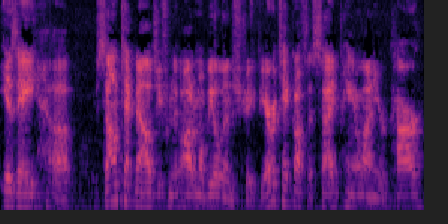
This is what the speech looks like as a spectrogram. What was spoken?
is a uh, sound technology from the automobile industry. If you ever take off the side panel on your car,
